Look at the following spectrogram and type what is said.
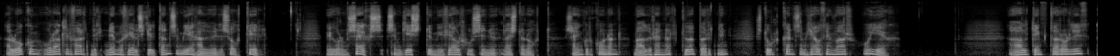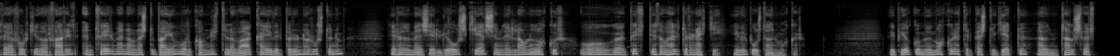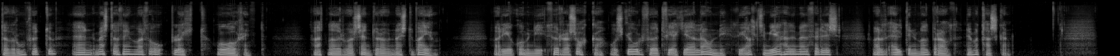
Að lokum voru allir farnir nema fjölskyldan sem ég hafði verið sótt til. Við vorum sex sem gistum í fjárhúsinu næstu nótt sængurkonan, maður hennar, tvö börnin, stúlkan sem hjá þeim var og ég. Aldimt var orðið þegar fólkið var farið en tveir menn af næstu bæjum voru komnir til að vaka yfir brunarústunum. Þeir höfðu með sér ljóskjær sem þeir lánað okkur og byrti þá heldur en ekki yfir bústæðanum okkar. Við byggum um okkur eftir bestu getu, hafðum talsvert af rúmföttum en mest af þeim var þó blöytt og óhrind. Fatnaður var sendur af næstu bæjum var ég komin í þurra sokka og skjólföt fekk ég að láni því allt sem ég hafði meðferðis varð eldinum að bráð nema taskan.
